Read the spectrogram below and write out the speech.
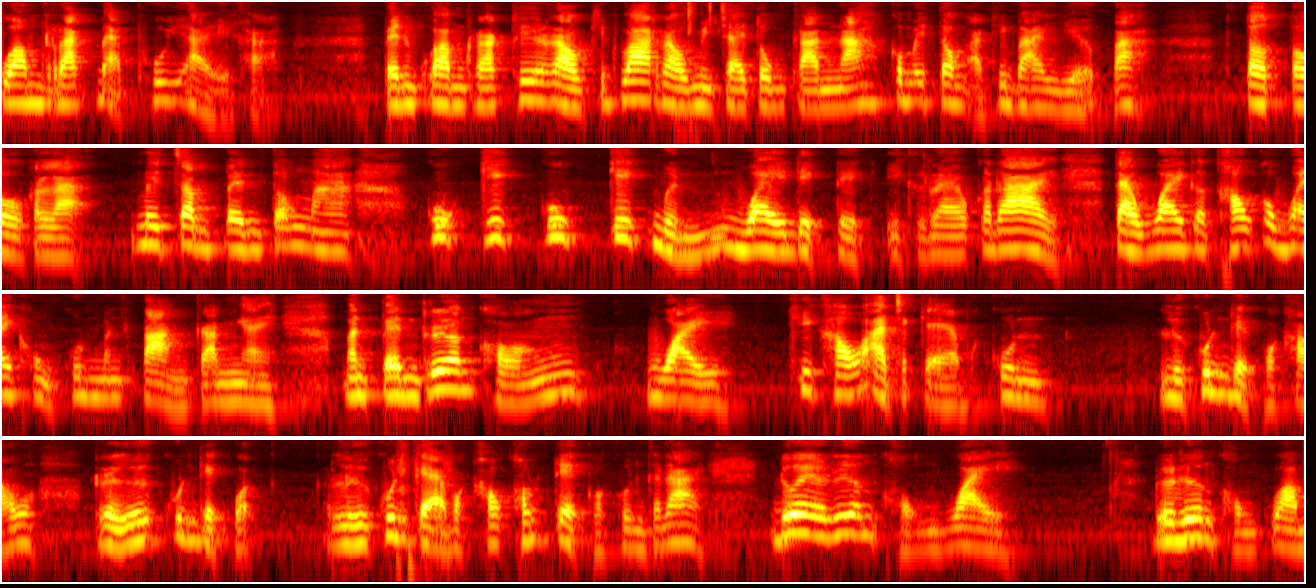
ความรักแบบผู้ใหญ่ค่ะ เป็นความรักที่เราคิดว่าเรามีใจตรงกันนะ ก็ไม่ต้องอธิบายเยอะป่ะโตๆกันละไม่จำเป็นต้องมากุ๊กกิ๊กกุ๊กกิ๊กเหมือนวัยเด็ก ๆ อีกแล้วก็ได้ แต่วัยกับเขากับวัยของคุณมันต่างกันไง มันเป็นเรื่องของวัยที่เขาอาจจะแก่กว่าคุณ หรือคุณเด็กกว่าเขา หรือคุณเด็กกว่า หรือคุณแก่กว่าเขาเขาเด็กกว่าคุณก็ได้ ด้วยเรื่องของวัย ด้วยเรื่องของความ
